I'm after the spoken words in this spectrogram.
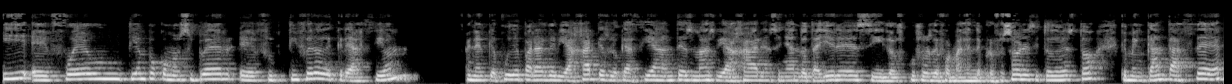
y eh, fue un tiempo como súper eh, fructífero de creación en el que pude parar de viajar, que es lo que hacía antes más viajar enseñando talleres y los cursos de formación de profesores y todo esto, que me encanta hacer,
